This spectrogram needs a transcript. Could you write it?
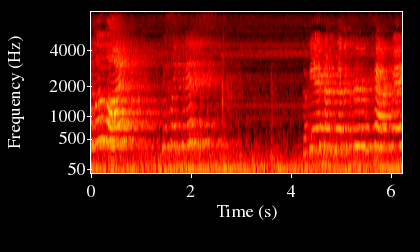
blue line, just like this. Okay, I found another curved pathway.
